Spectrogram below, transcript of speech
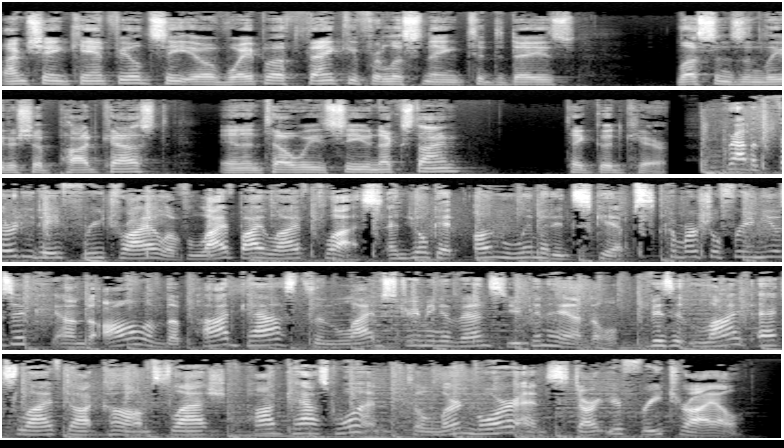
I'm Shane Canfield, CEO of WEPA. Thank you for listening to today's Lessons in Leadership podcast. And until we see you next time, take good care. Grab a 30 day free trial of Live by Live Plus, and you'll get unlimited skips, commercial free music, and all of the podcasts and live streaming events you can handle. Visit livexlive.com slash podcast one to learn more and start your free trial.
